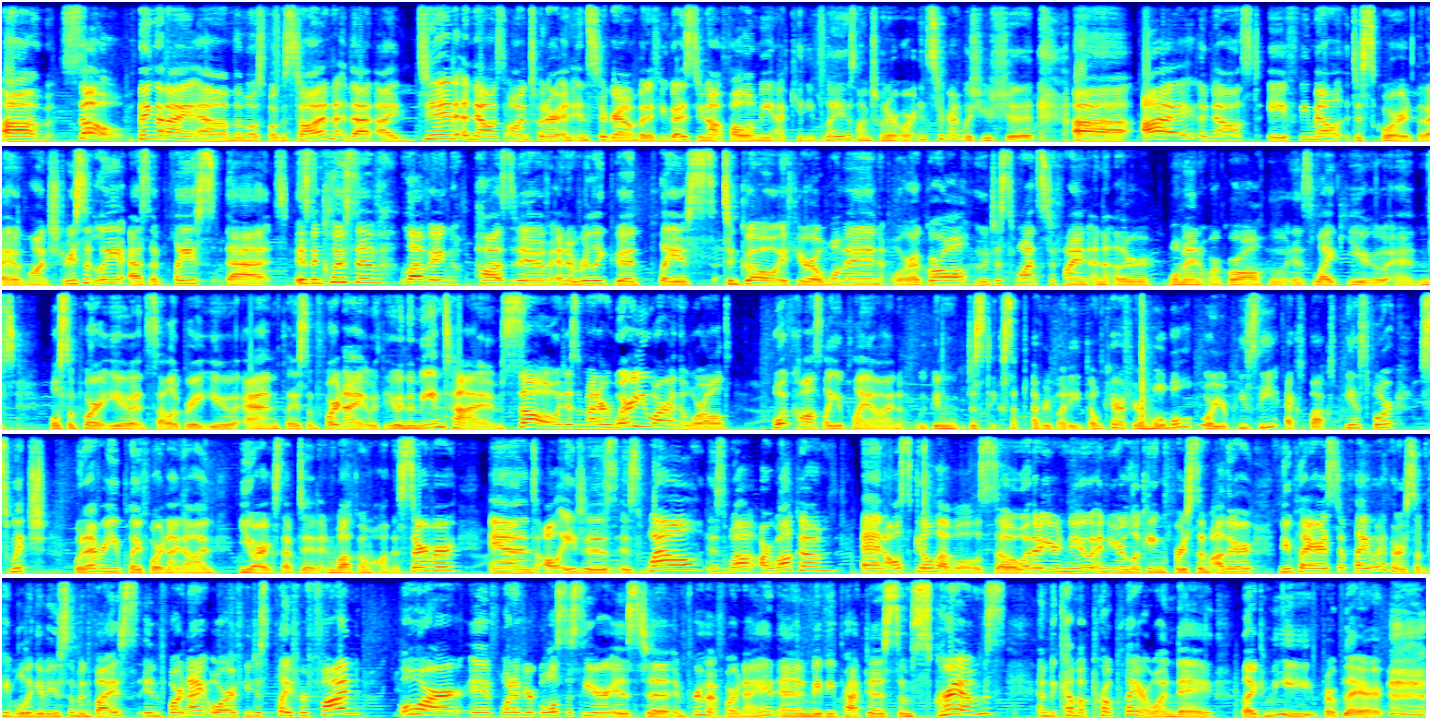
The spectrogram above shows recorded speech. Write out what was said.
Um, so the thing that I am the most focused on that I did announce on Twitter and Instagram, but if you guys do not follow me at Kitty Plays on Twitter or Instagram, which you should, uh, I announced a female Discord that I have launched recently as a place that is inclusive, loving, positive, and a really good place to go if you're a woman or a girl who just wants to find another woman or girl who is like you and will support you and celebrate you and play some Fortnite with you in the meantime. So it doesn't matter where you are in the world, what console you play on, we can just accept everybody. Don't care if you're mobile or your PC, Xbox, PS4, Switch, whatever you play Fortnite on, you are accepted and welcome on the server. And all ages as well is well are welcome and all skill levels. So whether you're new and you're looking for some other new players to play with or some people to give you some advice in Fortnite, or if you just play for fun, or if one of your goals this year is to improve at Fortnite and maybe practice some scrims and become a pro player one day, like me, pro player,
